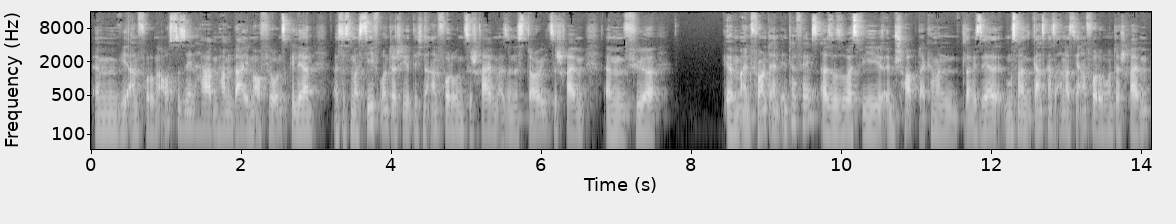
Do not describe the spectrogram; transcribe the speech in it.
ähm, wie Anforderungen auszusehen haben, haben da eben auch für uns gelernt, es ist massiv unterschiedlich, eine Anforderung zu schreiben, also eine Story zu schreiben ähm, für ein Frontend-Interface, also sowas wie im Shop, da kann man, glaube ich, sehr, muss man ganz, ganz anders die Anforderungen unterschreiben,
